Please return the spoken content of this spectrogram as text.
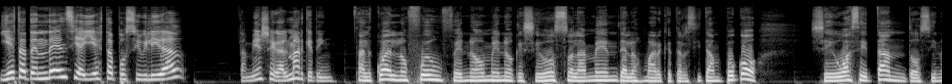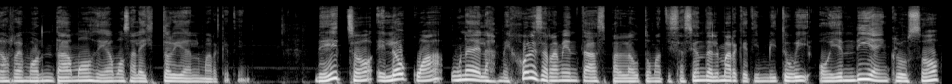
Y esta tendencia y esta posibilidad también llega al marketing. Tal cual, no fue un fenómeno que llegó solamente a los marketers y tampoco llegó hace tanto si nos remontamos, digamos, a la historia del marketing. De hecho, Eloqua, una de las mejores herramientas para la automatización del marketing B2B hoy en día incluso,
